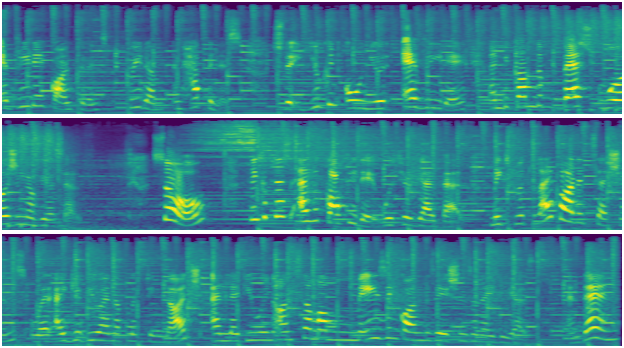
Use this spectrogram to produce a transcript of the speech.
everyday confidence, freedom, and happiness so that you can own your everyday and become the best version of yourself. So, think of this as a coffee day with your gal pal, mixed with light-hearted sessions where I give you an uplifting nudge and let you in on some amazing conversations and ideas. And then,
